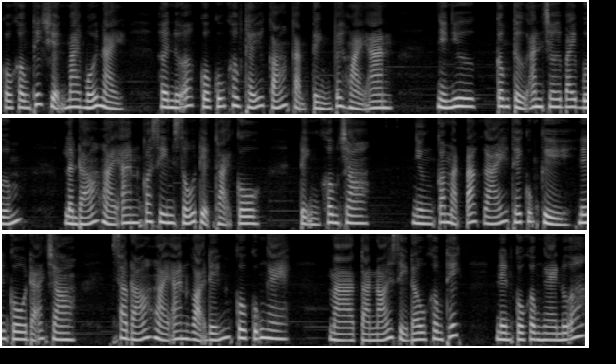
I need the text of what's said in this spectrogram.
Cô không thích chuyện mai mối này. Hơn nữa, cô cũng không thấy có cảm tình với Hoài An. Nhìn như công tử ăn chơi bay bướm. Lần đó Hoài An có xin số điện thoại cô. Định không cho. Nhưng có mặt bác gái thấy cũng kỳ nên cô đã cho. Sau đó Hoài An gọi đến cô cũng nghe. Mà toàn nói gì đâu không thích nên cô không nghe nữa.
